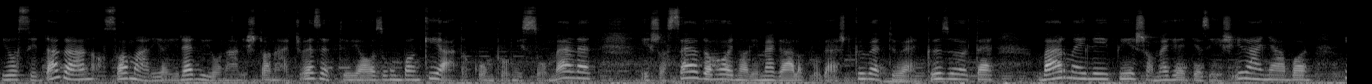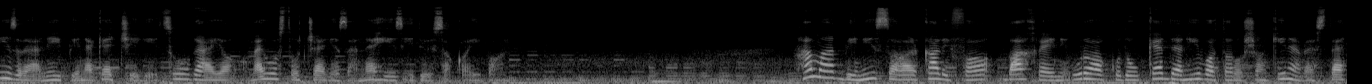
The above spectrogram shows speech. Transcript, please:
Jossi Dagan, a szamáriai regionális tanács vezetője azonban kiállt a kompromisszum mellett, és a szerda hajnali megállapodást követően közölte, bármely lépés a megegyezés irányában Izrael népének egységét szolgálja a megosztottság ezen nehéz időszakaiban. Hamad bin Isa al-Khalifa, Bahreini uralkodó kedden hivatalosan kinevezte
